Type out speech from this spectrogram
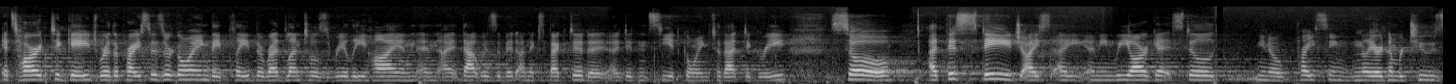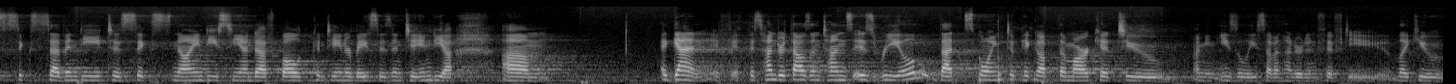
it's hard to gauge where the prices are going. They played the red lentils really high, and, and I, that was a bit unexpected. I, I, didn't see it going to that degree. So at this stage, I, I, I mean, we are get still you know, pricing Laird number two is 670 to 690 CNF bulk container bases into India. Um, again, if, if this 100,000 tons is real, that's going to pick up the market to, I mean, easily 750, like you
